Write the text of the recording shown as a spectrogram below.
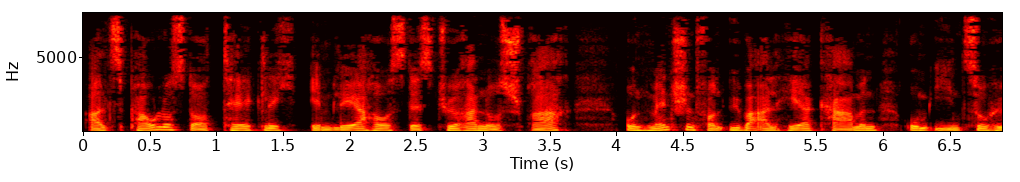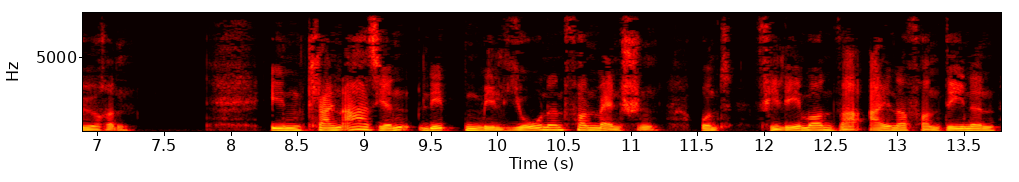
als Paulus dort täglich im Lehrhaus des Tyrannus sprach und Menschen von überall her kamen, um ihn zu hören. In Kleinasien lebten Millionen von Menschen, und Philemon war einer von denen,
